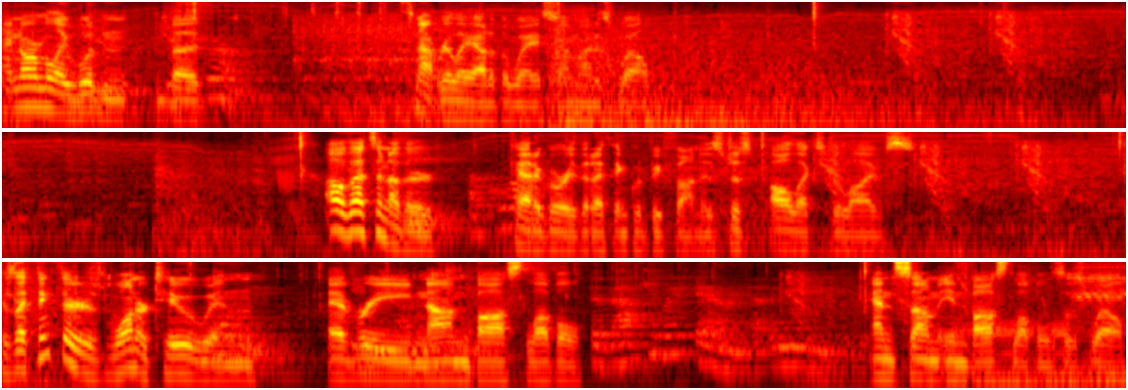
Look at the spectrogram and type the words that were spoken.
I normally wouldn't, but it's not really out of the way, so I might as well. Oh, that's another category that I think would be fun, is just all extra lives. Because I think there's one or two in every non-boss level, and some in boss levels as well.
